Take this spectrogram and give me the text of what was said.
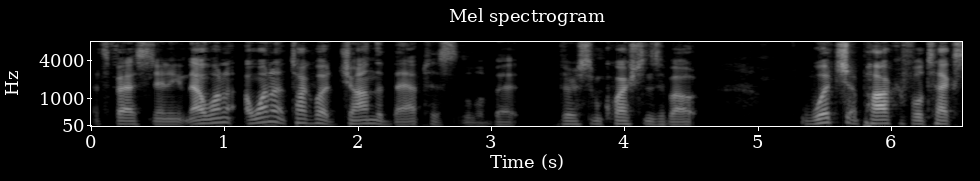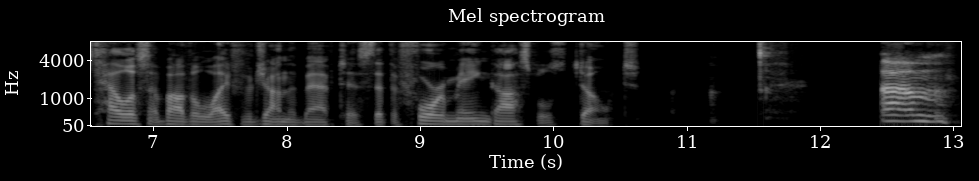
That's fascinating. Now I want to I want to talk about John the Baptist a little bit. There are some questions about which apocryphal texts tell us about the life of John the Baptist that the four main gospels don't? Um,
